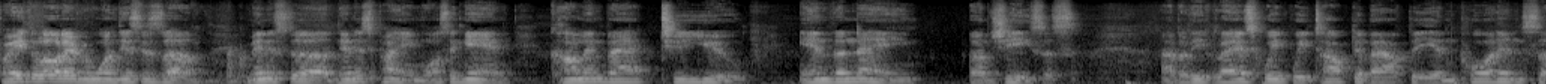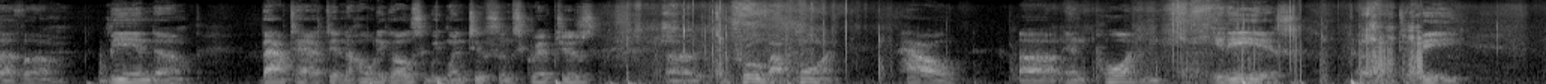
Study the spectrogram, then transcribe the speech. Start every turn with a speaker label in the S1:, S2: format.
S1: Praise the Lord, everyone. This is uh, Minister Dennis Payne once again coming back to you in the name of Jesus. I believe last week we talked about the importance of uh, being uh, baptized in the Holy Ghost. We went to some scriptures uh, to prove our point how uh, important it is uh, to be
